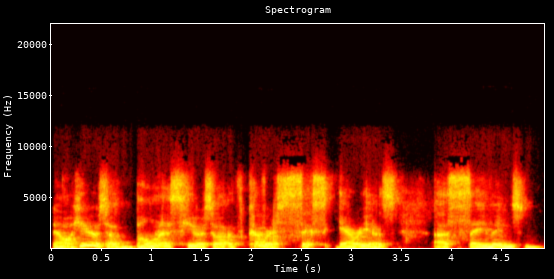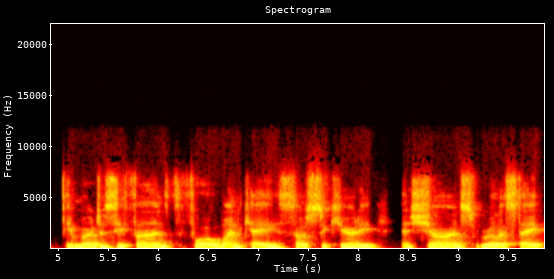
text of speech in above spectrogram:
Now here's a bonus here. So I've covered six areas uh, savings, emergency funds, 401k, Social Security, insurance, real estate,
